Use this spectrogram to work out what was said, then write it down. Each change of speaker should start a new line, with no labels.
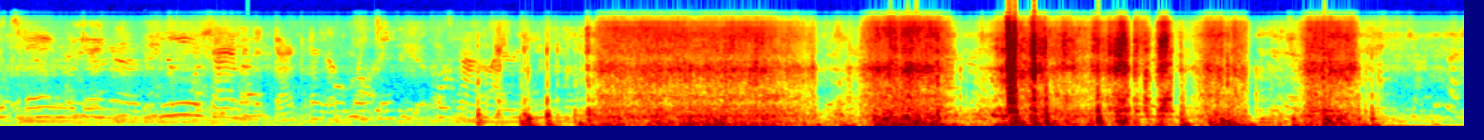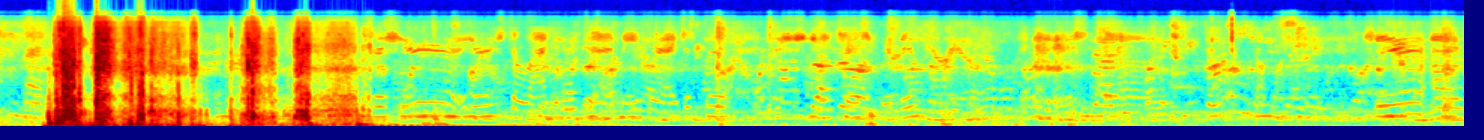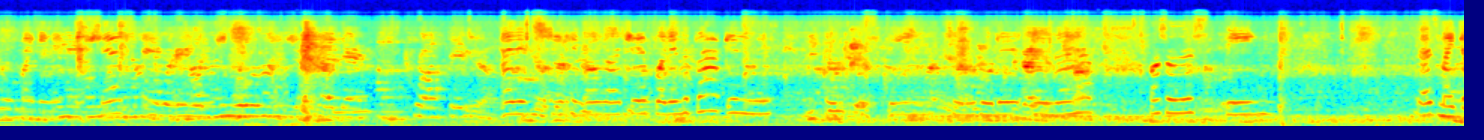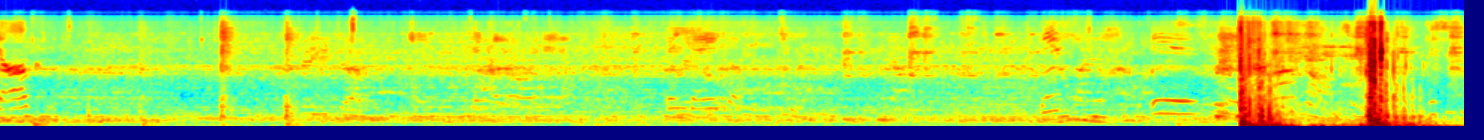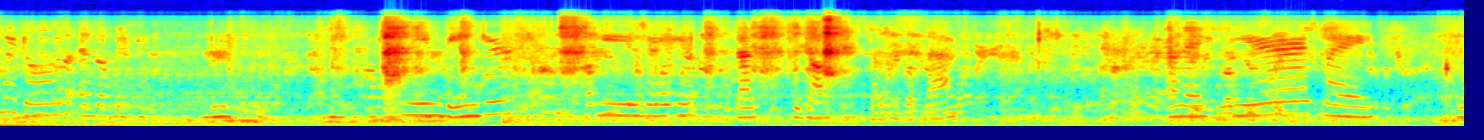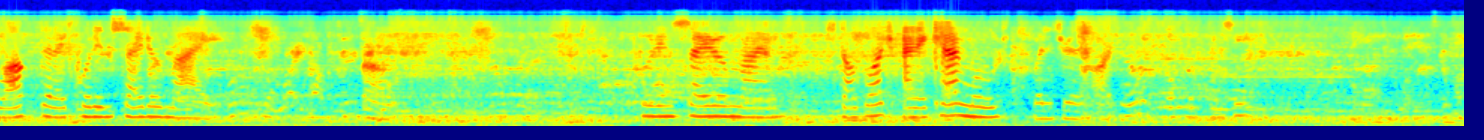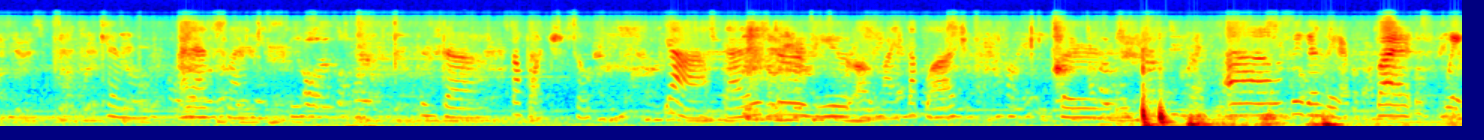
So today we're doing a review. Sorry in the dark and the pointy. It's not here, in the back anyways, this thing it, also this thing. That's my dog. Then there you go. This is my This is my dog. Named Danger. He is right here. That's the dog that was in the back. And then here's my clock that I put inside of my um, put inside of my stopwatch and it can move but it's really hard. See? Can move. And that's it. See? This is the stopwatch. So yeah, that is the review of my stopwatch. So uh, we'll see you guys later. But wait.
